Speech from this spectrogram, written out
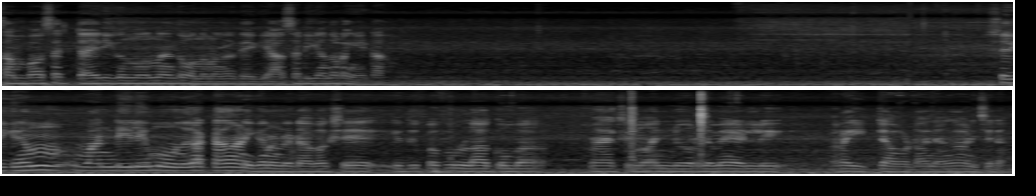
സംഭവം സെറ്റായിരിക്കുന്നു എന്ന് തോന്നുന്നത് ഗ്യാസ് അടിക്കാൻ തുടങ്ങിയിട്ടാ. ശരിക്കും വണ്ടിയിൽ മൂന്ന് കട്ട കാണിക്കുന്നുണ്ട് കേട്ടോ പക്ഷേ ഇതിപ്പോൾ ഫുള്ളാക്കുമ്പോൾ മാക്സിമം അഞ്ഞൂറിന് മേളിൽ റേറ്റ് ആവട്ടോ ഞാൻ കാണിച്ചുതരാം.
